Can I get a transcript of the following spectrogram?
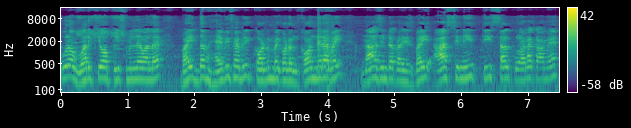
पूरा वर्क किया पीस मिलने वाला है। भाई एकदम heavy fabric cotton by cotton कौन दे रहा है भाई? नाज इंटरप्राइजेस भाई, आज से नहीं, तीस साल पुराना काम है।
